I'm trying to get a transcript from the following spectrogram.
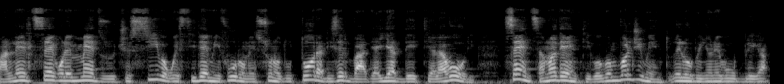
ma nel secolo e mezzo successivo questi temi furono e sono tuttora riservati agli addetti ai lavori, senza un autentico coinvolgimento dell'opinione pubblica,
